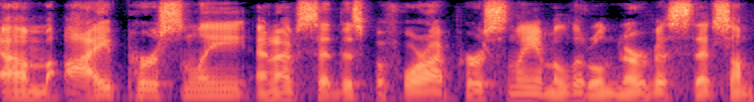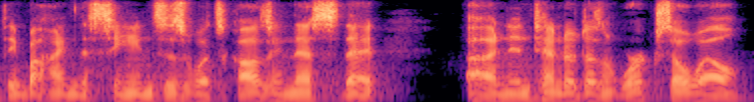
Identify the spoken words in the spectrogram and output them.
um, I personally, and I've said this before, I personally am a little nervous that something behind the scenes is what's causing this. That uh, Nintendo doesn't work so well,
